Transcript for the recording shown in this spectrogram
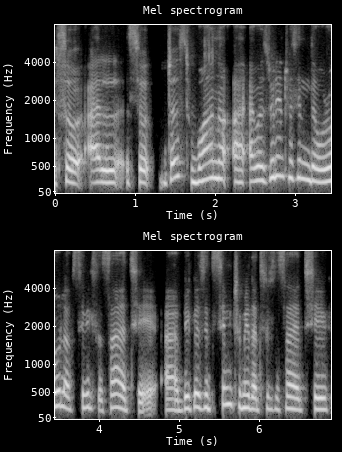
so I'll so just one. I, I, was really interested in the role of civil society uh, because it seemed to me that civil society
